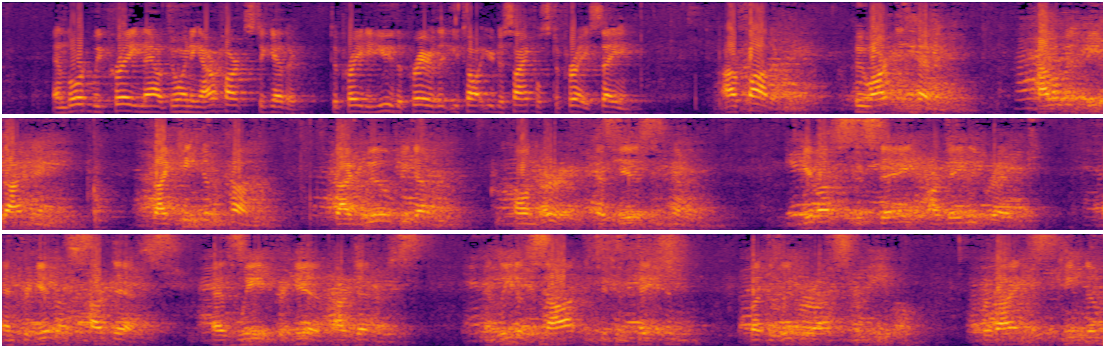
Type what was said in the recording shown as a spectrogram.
And Lord, we pray now, joining our hearts together, to pray to you the prayer that you taught your disciples to pray, saying, Our Father, who art in heaven, hallowed be thy name. Thy kingdom come, thy will be done, on earth as it is in heaven. Give us this day our daily bread and forgive us our debts, as we forgive our debtors. And lead us not into temptation, but deliver us from evil. For thine is the kingdom,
